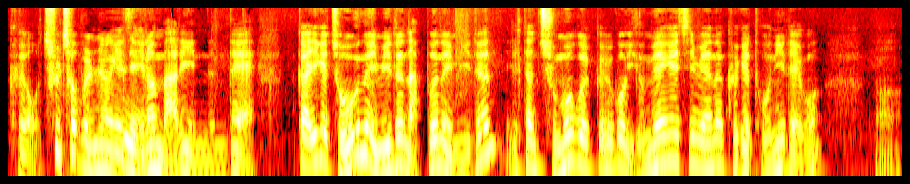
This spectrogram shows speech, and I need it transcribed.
그 출처불명이지 네. 이런 말이 있는데 그러니까 이게 좋은 의미든 나쁜 의미든 일단 주목을 끌고 유명해지면은 그게 돈이 되고 어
